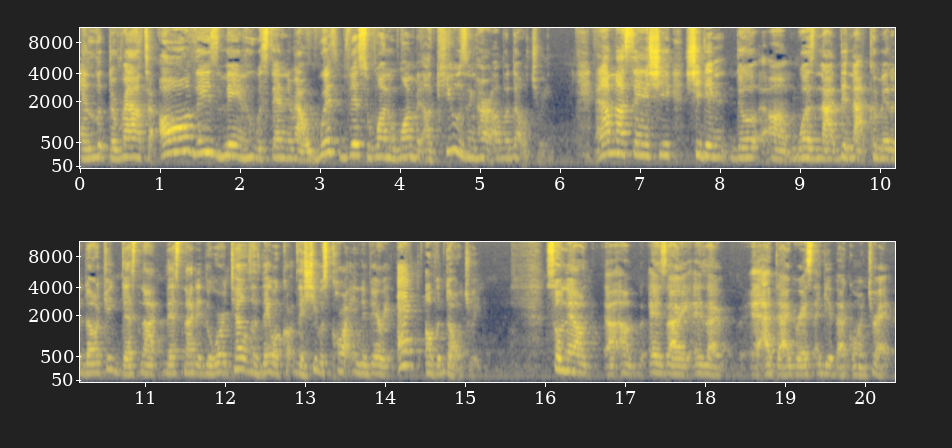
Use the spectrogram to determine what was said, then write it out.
and looked around to all these men who were standing around with this one woman accusing her of adultery. And I'm not saying she she didn't do um, was not did not commit adultery. That's not that's not it. The word tells us they were that she was caught in the very act of adultery. So now, uh, um, as I as I I digress. I get back on track.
